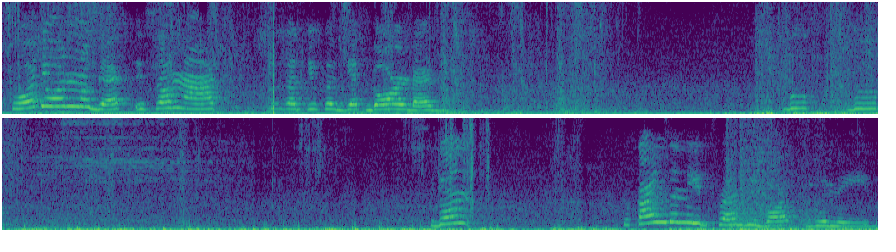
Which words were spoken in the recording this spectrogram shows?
So what you want to get is a match so that you can get guarded. Boop, boop. You don't. You kinda need friendly boss grenades.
